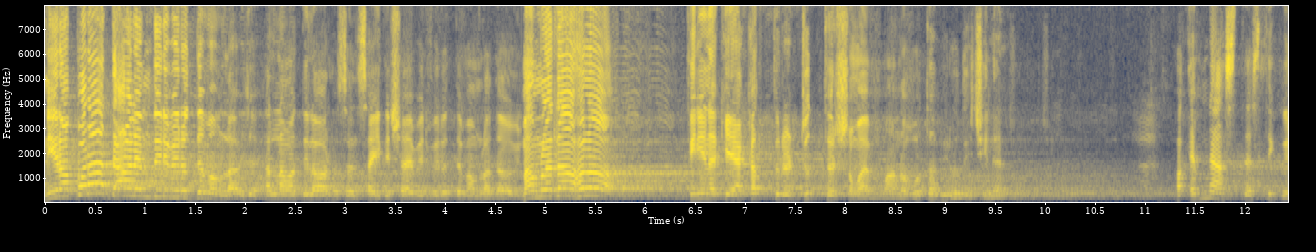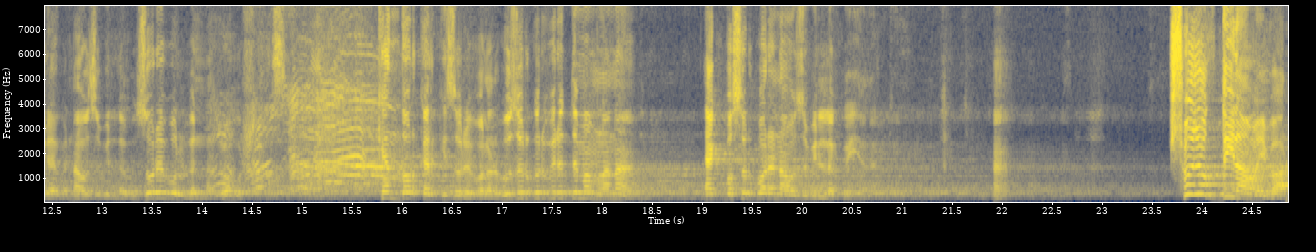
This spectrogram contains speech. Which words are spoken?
নিরপরাধ আলেমদের বিরুদ্ধে মামলা। ওই যে আল্লামা দিলাওয়ার হোসেন সাইদি সাহেবের বিরুদ্ধে মামলা দেওয়া হইল। মামলা দেওয়া হলো। তিনি নাকি একাত্তরের যুদ্ধের সময় মানবতা বিরোধী ছিলেন। এমনি আস্তে আস্তে ঘুরে নাউজুবিল্লাহ। জোরে বলবেন না আছে। কেন দরকার কি জোরে বলার? হুজুরগুর বিরুদ্ধে মামলা না? এক বছর পরে নাউজুবিল্লাহ কইয়া না হ্যাঁ। সুযোগ দিলাম এবার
